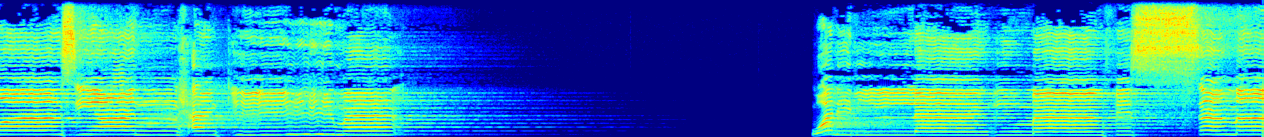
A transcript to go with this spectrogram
واسعا حكيما ولله ما في السماوات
